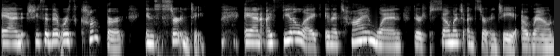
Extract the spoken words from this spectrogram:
And she said there was comfort in certainty. And I feel like in a time when there's so much uncertainty around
